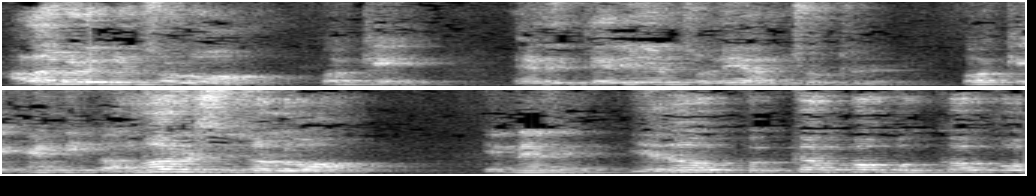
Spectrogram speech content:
அளவு எடுக்குன்னு சொல்லுவான். ஓகே. எனக்கு தெரியும்னு சொல்லி அனுப்பிச்சு விட்டுரு. ஓகே கண்டிப்பா. இன்னொரு விஷயம் சொல்லுவான். என்னது? ஏதோ பிக்கப்போ புக்கப்போ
